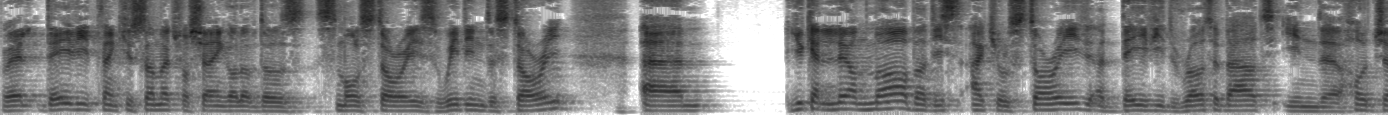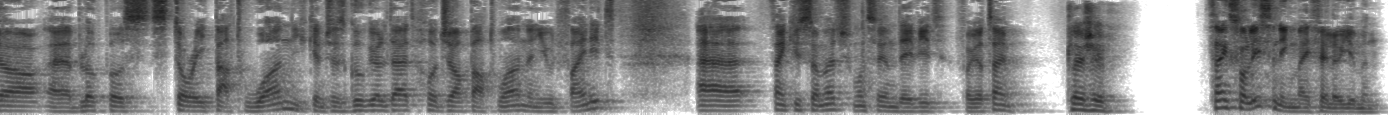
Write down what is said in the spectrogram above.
Well, David, thank you so much for sharing all of those small stories within the story. Um, you can learn more about this actual story that David wrote about in the Hotjar uh, blog post story part one. You can just Google that, Hotjar part one, and you will find it. Uh, thank you so much once again, David, for your time. Pleasure. Thanks for listening, my fellow human.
